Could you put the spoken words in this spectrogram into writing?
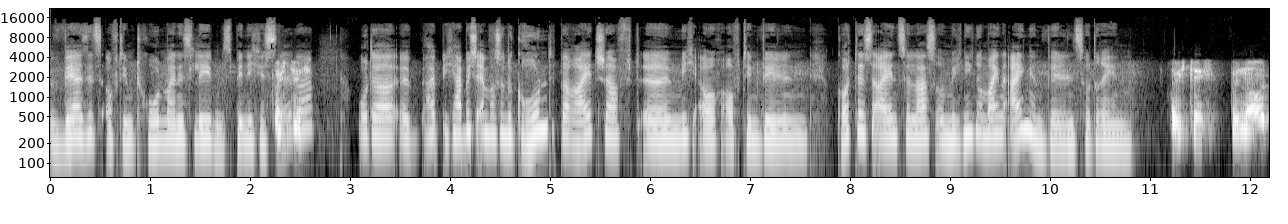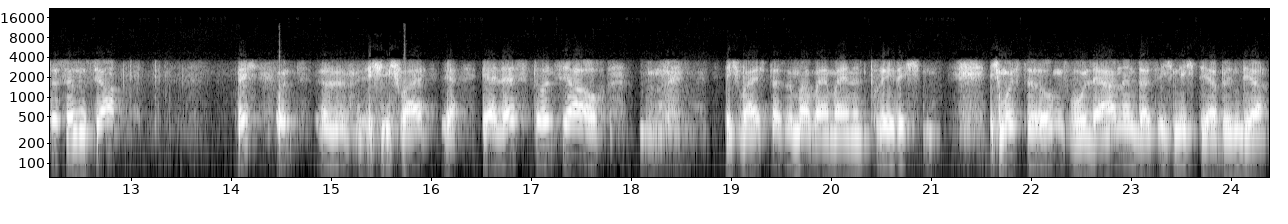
wer sitzt auf dem Thron meines Lebens? Bin ich es selber? Richtig. Oder äh, habe ich, hab ich einfach so eine Grundbereitschaft, äh, mich auch auf den Willen Gottes einzulassen und mich nicht nur meinen eigenen Willen zu drehen? Richtig, genau das ist es, ja. Nicht? Und äh, ich, ich weiß, er, er lässt uns ja auch, ich weiß das immer bei meinen Predigten. Ich musste irgendwo lernen, dass ich nicht der bin, der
